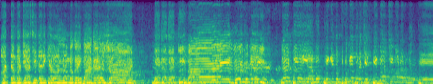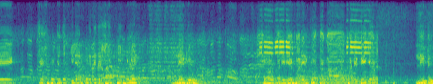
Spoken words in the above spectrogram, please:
আট নম্বর জার্সি জার্সিদারি খেলোয়াড়, লম্বা করে পাকানো শট দেখা যাক কি হয়। গোল ঢুকে ওই মধ্যে কিন্তু ক্লিয়ার করে দিতে সক্ষম হলেন লেটু। সরকারি রেফারির পতাকা, ওখানে বিজয় লিটু।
